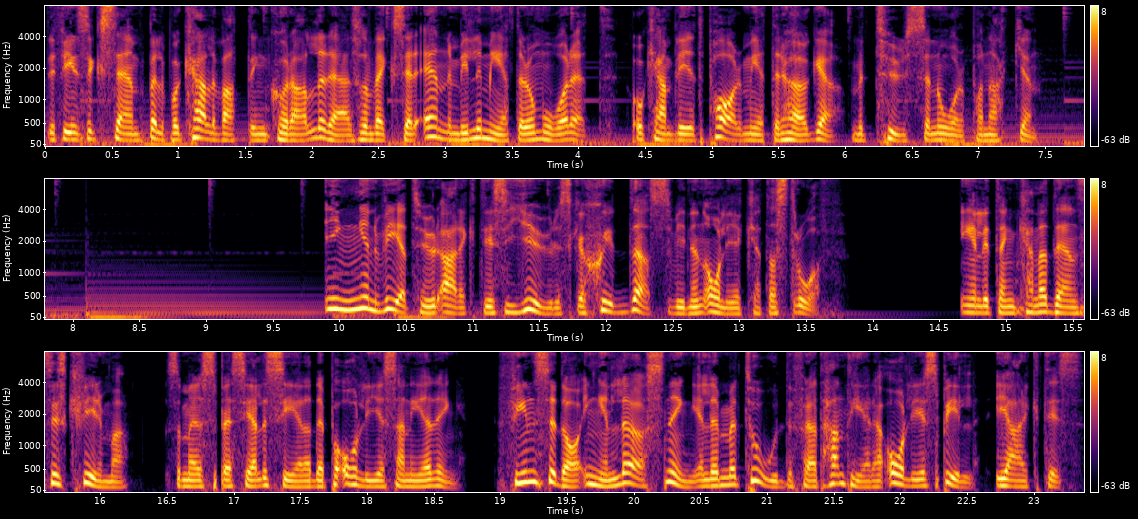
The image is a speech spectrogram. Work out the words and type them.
Det finns exempel på kallvattenkoraller här som växer en millimeter om året och kan bli ett par meter höga med tusen år på nacken. Ingen vet hur Arktis djur ska skyddas vid en oljekatastrof. Enligt en kanadensisk firma som är specialiserade på oljesanering finns idag ingen lösning eller metod för att hantera oljespill i Arktis.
